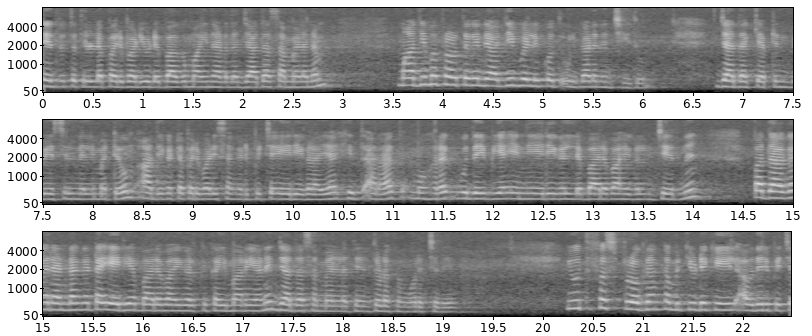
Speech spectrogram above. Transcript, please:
നേതൃത്വത്തിലുള്ള പരിപാടിയുടെ ഭാഗമായി നടന്ന ജാഥാ സമ്മേളനം മാധ്യമപ്രവർത്തകൻ രാജീവ് വെള്ളിക്കോത്ത് ഉദ്ഘാടനം ചെയ്തു. ജാഥ ക്യാപ്റ്റൻ ബേസിൽ നെല്ലിമറ്റവും ആദ്യഘട്ട പരിപാടി സംഘടിപ്പിച്ച ഏരിയകളായ ഹിദ് അറാത്ത് മൊഹറക് ഉദൈബിയ എന്നീ ഏരിയകളിലെ ഭാരവാഹികളും ചേർന്ന് പതാക രണ്ടാം ഘട്ട ഏരിയ ഭാരവാഹികൾക്ക് കൈമാറിയാണ് ജാഥ സമ്മേളനത്തിന് തുടക്കം കുറിച്ചത്. യൂത്ത് ഫസ്റ്റ് പ്രോഗ്രാം കമ്മിറ്റിയുടെ കീഴിൽ അവതരിപ്പിച്ച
